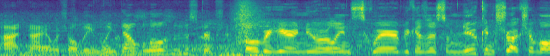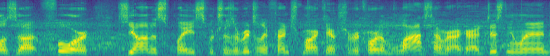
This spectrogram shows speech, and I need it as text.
at night, which I'll leave linked down below in the description. Over here in New Orleans Square, because there's some new construction walls up for Tiana's Place, which was originally French Market, which we recorded last time we were here at Disneyland.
